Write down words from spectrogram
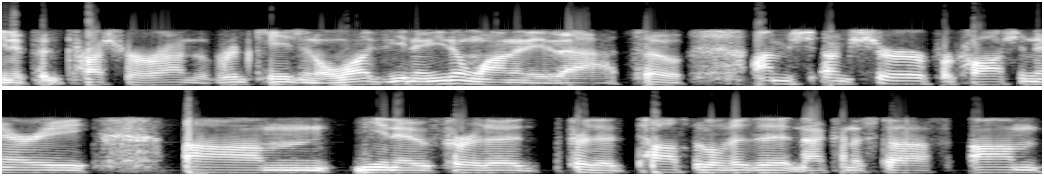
you know putting pressure around the rib cage and the lungs. You know, you don't want any of that. So I'm I'm sure precautionary, um, you know, for the for the hospital visit and that kind of stuff. Um,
